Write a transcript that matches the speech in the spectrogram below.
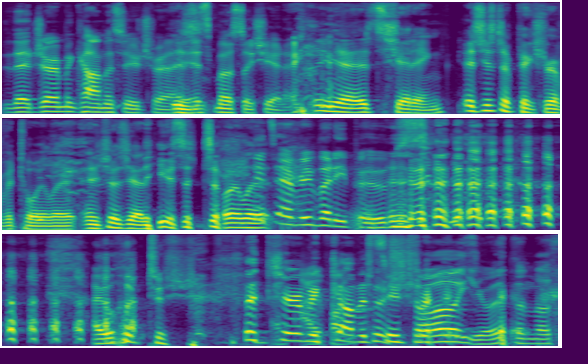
The German Kama Sutra. Is- it's mostly shitting. Yeah, it's shitting. It's just a picture of a toilet, and it shows you how to use a toilet. It's everybody poops. I want to. Sh- the German I want to show you the most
